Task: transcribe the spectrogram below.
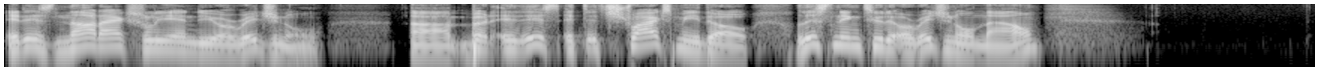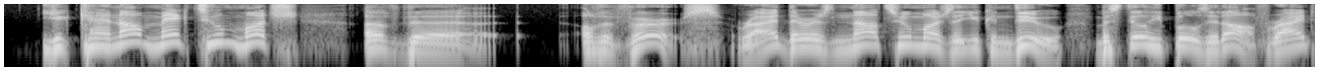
It is not actually in the original, um, but it is. It, it strikes me though, listening to the original now, you cannot make too much of the of the verse, right? There is not too much that you can do, but still he pulls it off, right?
